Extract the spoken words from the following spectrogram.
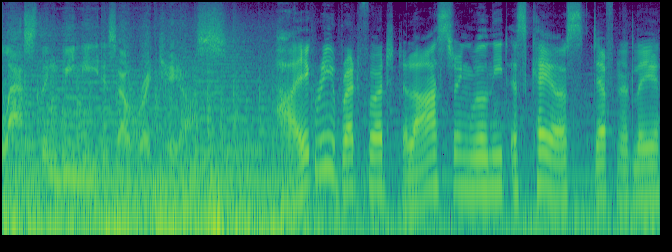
last thing we need is outright chaos. I agree, Bradford. The last thing we'll need is chaos, definitely.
